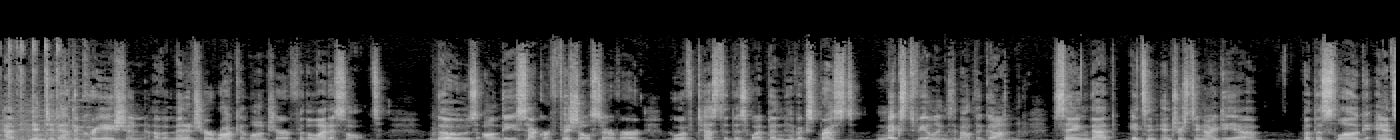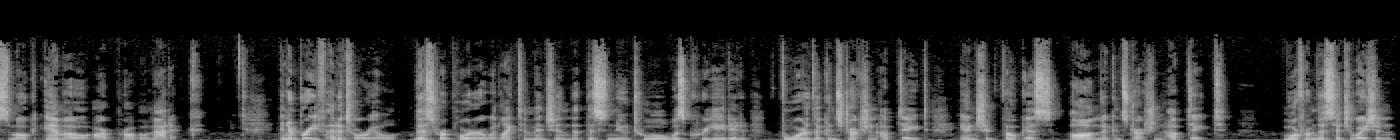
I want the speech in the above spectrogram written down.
have hinted at the creation of a miniature rocket launcher for the light assault. Those on the sacrificial server who have tested this weapon have expressed mixed feelings about the gun, saying that it's an interesting idea, but the slug and smoke ammo are problematic. In a brief editorial, this reporter would like to mention that this new tool was created for the construction update and should focus on the construction update. More from this situation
